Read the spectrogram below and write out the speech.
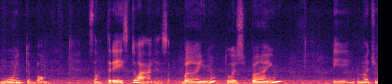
muito bom. São três toalhas, ó, banho, duas de banho e uma de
